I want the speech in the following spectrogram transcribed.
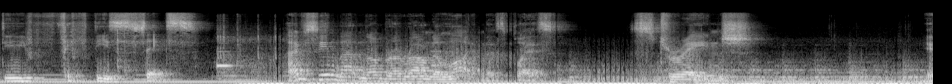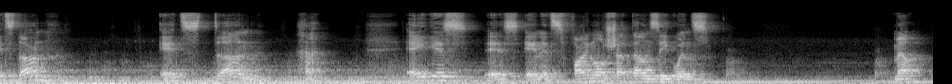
Twenty fifty six. I've seen that number around a lot in this place. Strange. It's done. It's done. Aegis is in its final shutdown sequence. Mel,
